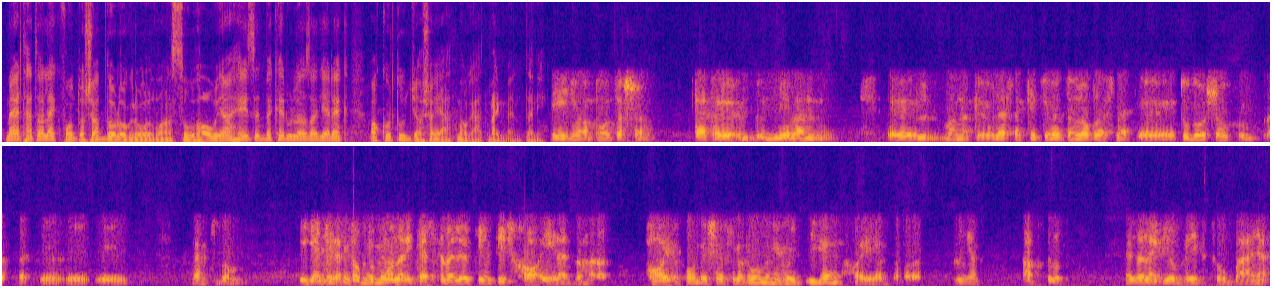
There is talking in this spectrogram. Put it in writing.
mert hát a legfontosabb dologról van szó, ha olyan helyzetbe kerül az a gyerek, akkor tudja saját magát megmenteni. Így van, pontosan. Tehát nyilván vannak, lesznek kitűnő tanulók, lesznek tudósok, lesznek nem tudom. Igen, csak ezt szoktuk mondani testnevelőként is, ha életben marad. Ha, pont, és ezt szeretném mondani, hogy igen, ha életben marad. Igen, abszolút. Ez a legjobb végszó bányász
